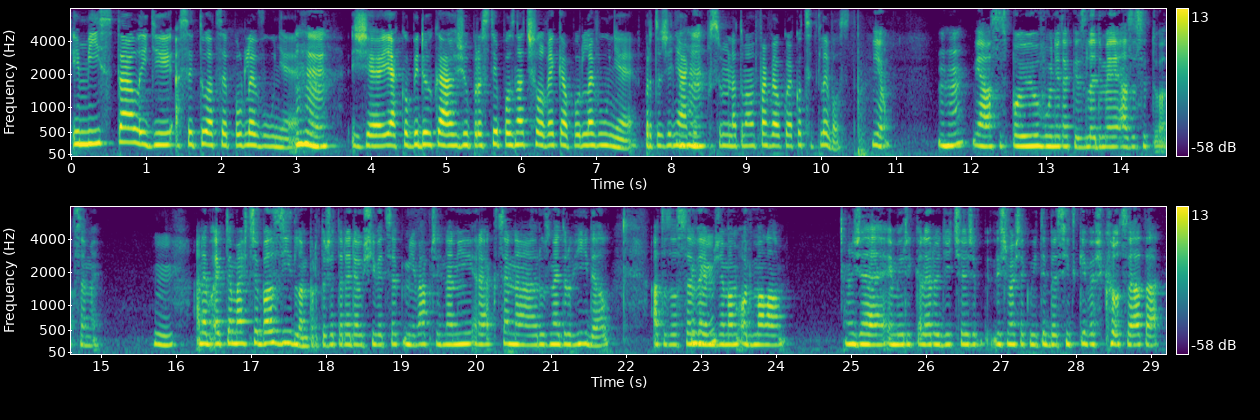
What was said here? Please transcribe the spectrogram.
i místa, lidi a situace podle vůně. Mm-hmm že jakoby dokážu prostě poznat člověka podle vůně, protože nějakým mm-hmm. způsobem na to mám fakt velkou jako citlivost. Jo. Mhm. Já se spojuju vůně taky s lidmi a se situacemi. Hmm. A nebo jak to máš třeba s jídlem, protože tady další věc mývá přihnaný reakce na různé druhy jídel. A to zase mm-hmm. vím, že mám odmala, že i mi říkali rodiče, že když máš takový ty besídky ve školce a tak,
